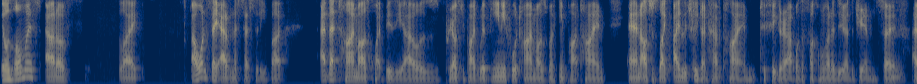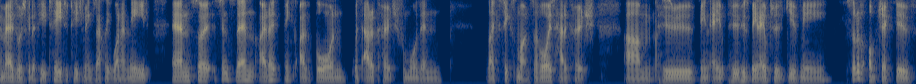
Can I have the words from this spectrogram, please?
it was almost out of like, I won't say out of necessity, but at that time I was quite busy. I was preoccupied with uni full time. I was working part time, and I was just like, I literally don't have time to figure out what the fuck I'm going to do at the gym. So Mm. I may as well just get a PT to teach me exactly what I need. And so since then, I don't think I've gone without a coach for more than like six months. I've always had a coach um, Nice. who been able who, who's been able to give me sort of objective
